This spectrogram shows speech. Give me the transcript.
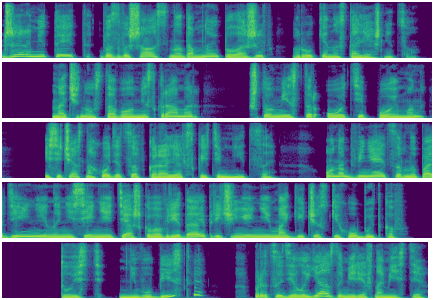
Джереми Тейт возвышался надо мной, положив руки на столешницу. Начну с того, мисс Крамер, что мистер Оти пойман и сейчас находится в королевской темнице. Он обвиняется в нападении, нанесении тяжкого вреда и причинении магических убытков. То есть не в убийстве? Процедила я, замерев на месте.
